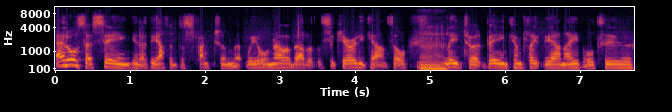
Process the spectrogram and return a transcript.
and also seeing you know the utter dysfunction that we all know about at the Security Council lead to it being completely unable to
